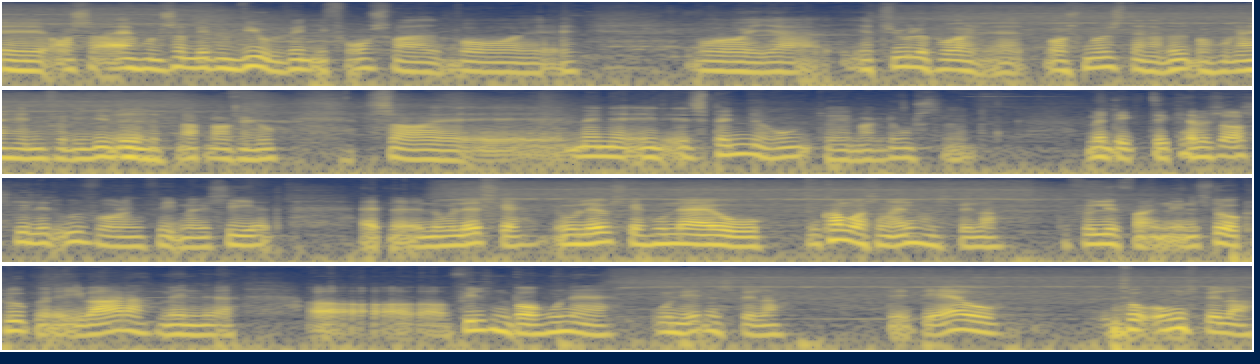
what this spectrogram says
Uh, og så er hun sådan lidt en vivlvind i forsvaret, hvor, uh, hvor jeg, jeg tvivler på, at, at vores modstander ved, hvor hun er henne, fordi vi mm. ved det knap nok endnu. Så, uh, men et, et spændende ungt uh, makedonsk talent. Men det, det kan vel så også give lidt udfordring, fordi man kan sige, at, at øh, Novelevska, Novelevska, hun er jo, hun kommer som andenhåndsspiller, selvfølgelig fra en, en stor klub i Vardar, men øh, og, og, og Filtenborg, hun er U19-spiller. Det, det er jo to unge spillere,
